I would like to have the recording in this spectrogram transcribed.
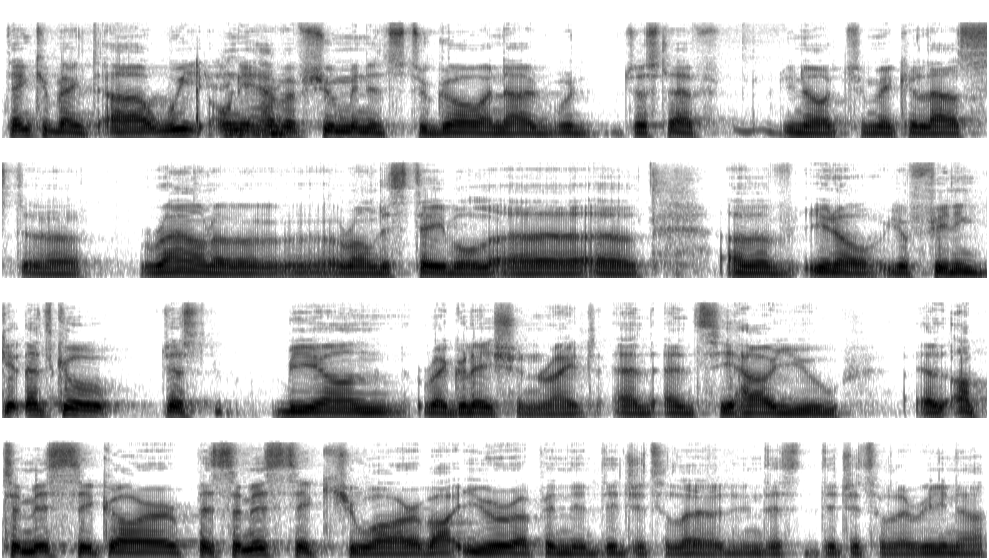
Thank you, Bengt. Uh, we only have a few minutes to go, and I would just have, you know, to make a last uh, round around this table uh, of, you know, your feeling. Let's go just beyond regulation, right, and and see how you optimistic or pessimistic you are about Europe in the digital in this digital arena.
